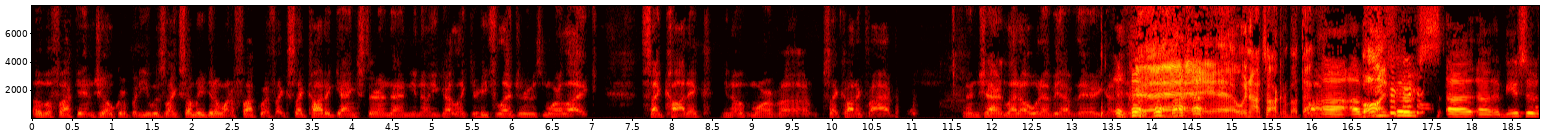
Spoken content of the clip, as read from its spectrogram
of a fucking Joker, but he was like somebody you didn't want to fuck with, like psychotic gangster. And then you know you got like your Heath Ledger, who's more like psychotic. You know, more of a psychotic vibe. And then Jared Leto, whatever you have there, you got. Yeah, yeah, yeah, we're not talking about that. Uh, abusive, uh, uh, abusive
